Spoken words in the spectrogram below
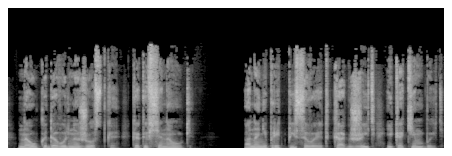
– наука довольно жесткая, как и все науки. Она не предписывает, как жить и каким быть.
